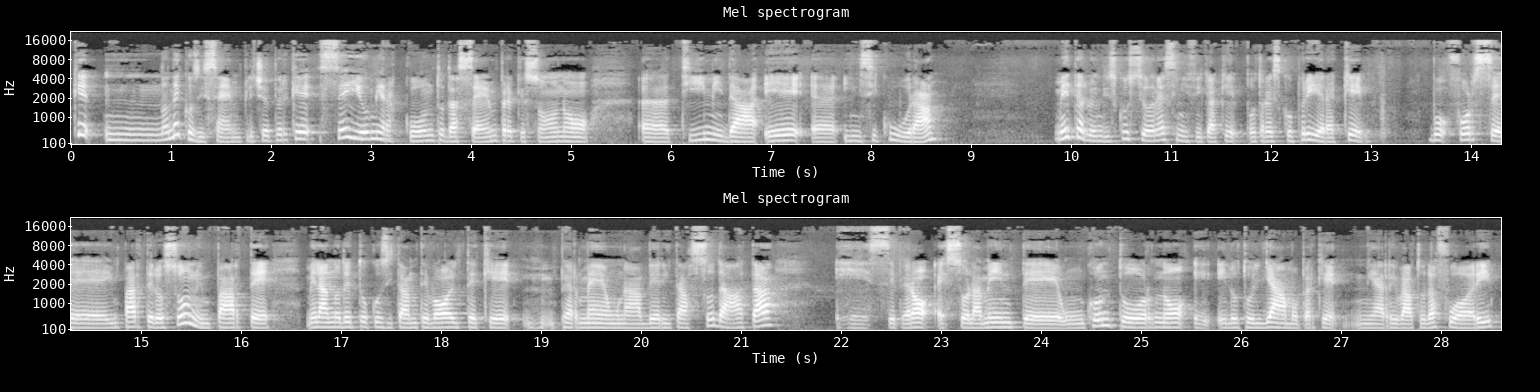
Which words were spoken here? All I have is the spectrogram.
che mh, mm, non è così semplice perché se io mi racconto da sempre che sono eh, timida e eh, insicura, Metterlo in discussione significa che potrei scoprire che Boh, forse in parte lo sono, in parte me l'hanno detto così tante volte che mm, per me è una verità assodata e se però è solamente un contorno e, e lo togliamo perché mi è arrivato da fuori,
